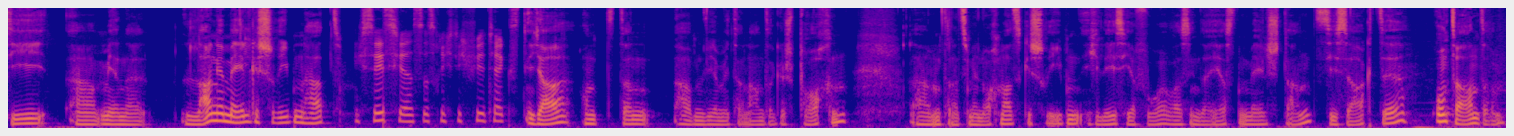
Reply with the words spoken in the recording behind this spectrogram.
die äh, mir eine lange Mail geschrieben hat. Ich sehe es hier, es ist richtig viel Text. Ja, und dann haben wir miteinander gesprochen. Ähm, dann hat sie mir nochmals geschrieben, ich lese hier vor, was in der ersten Mail stand. Sie sagte, unter anderem,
